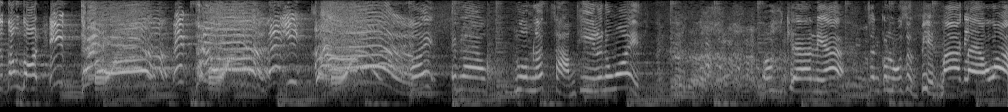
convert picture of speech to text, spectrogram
จะต้องโดนอีกทีอีกทีและอีกทีเฮ้ย ไอ้แพลวรวมแล้วสามทีแล้วนะเว้ยเอ้อแค่เนี้ย ฉันก็รู้สึกผิดมากแล้วอะ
